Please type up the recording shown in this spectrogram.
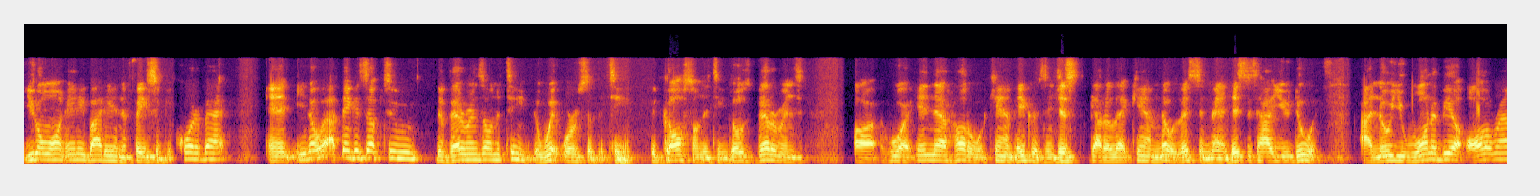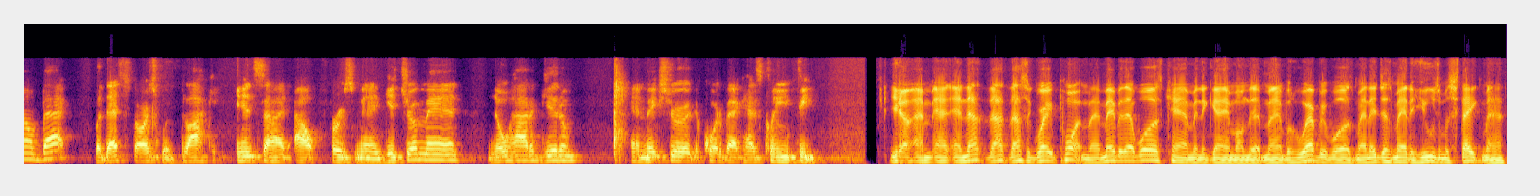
You don't want anybody in the face of your quarterback. And you know, I think it's up to the veterans on the team, the Whitworths of the team, the Goffs on the team. Those veterans are who are in that huddle with Cam Akers and just got to let Cam know. Listen, man, this is how you do it. I know you want to be an all-around back, but that starts with blocking inside out first, man. Get your man, know how to get him, and make sure the quarterback has clean feet. Yeah, and and, that, that that's a great point, man. Maybe there was Cam in the game on that, man. But whoever it was, man, they just made a huge mistake, man.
